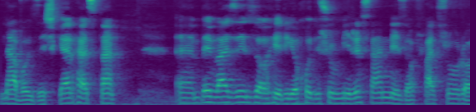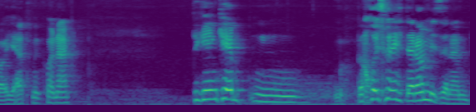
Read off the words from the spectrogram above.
نوازشگر هستن. به وضع ظاهری خودشون می‌رسن نظافت رو رعایت می‌کنن. دیگه اینکه به خودشون احترام می‌ذارن.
